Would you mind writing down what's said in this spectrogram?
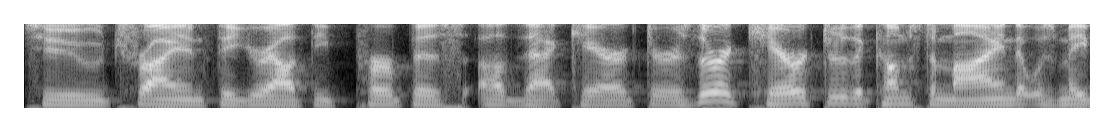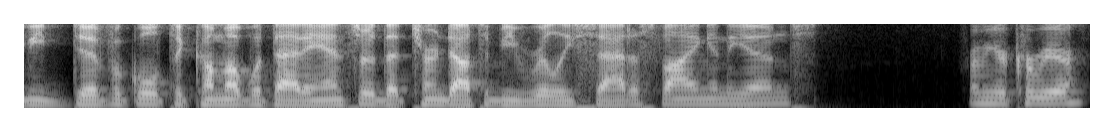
to try and figure out the purpose of that character. Is there a character that comes to mind that was maybe difficult to come up with that answer that turned out to be really satisfying in the end from your career?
